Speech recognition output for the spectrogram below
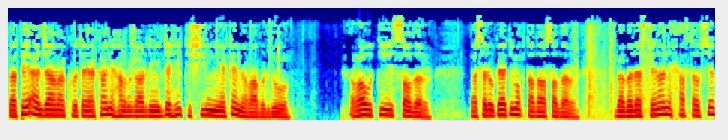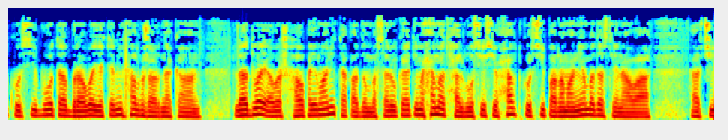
بەپێی ئەنجامە کۆتایەکانی هەڵبژاردنی دەهی تشرینی یەکەمی ڕابردوو. ڕەوتی سەدر بە سەروکایەتی موقتەدا سەدر بە بەدەستهێنانی حەفتا و سێ کورسی بووتە براوە یەکەمی هەڵبژاردنەکان لە دوای ئەوەش هاوپەیمانی تەقەدوم بە سەروکایەتی محەممەد حەلبوسی سی و حەوت کورسی پەرلەمانیان بەدەستهێناوە هەرچی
